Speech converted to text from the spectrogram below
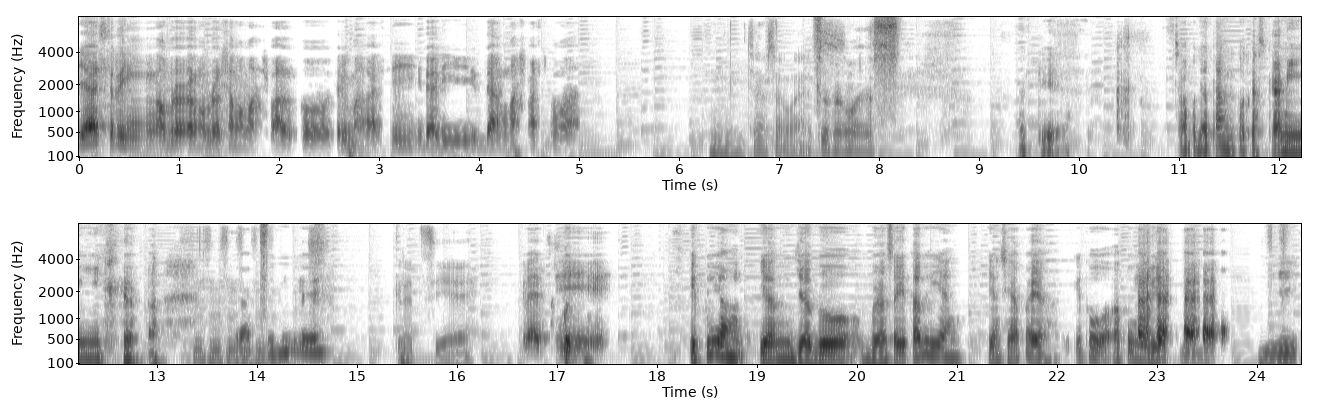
Ya sering ngobrol-ngobrol sama Mas Falco. Terima kasih udah diundang Mas-mas semua. Sama-sama. Mas. mas Oke. Selamat datang di podcast kami. Grazie mille. Grazie. Grazie. Itu yang yang jago bahasa Italia yang yang siapa ya? Itu aku ngeliat di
